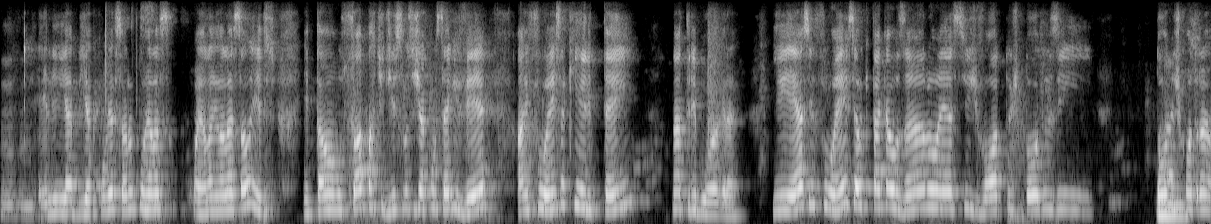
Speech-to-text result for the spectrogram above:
Uhum. Ele e a Bia conversando com, relação, com ela em relação a isso. Então, só a partir disso você já consegue ver a influência que ele tem na tribo Angra. E essa influência é o que está causando esses votos todos em todos contra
